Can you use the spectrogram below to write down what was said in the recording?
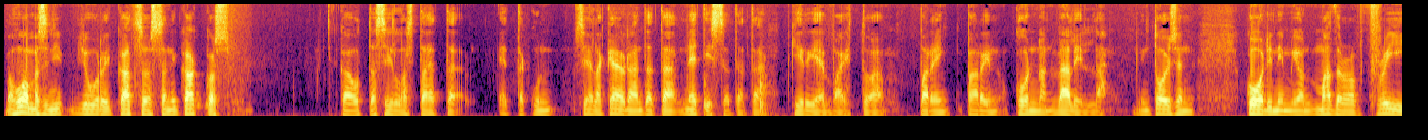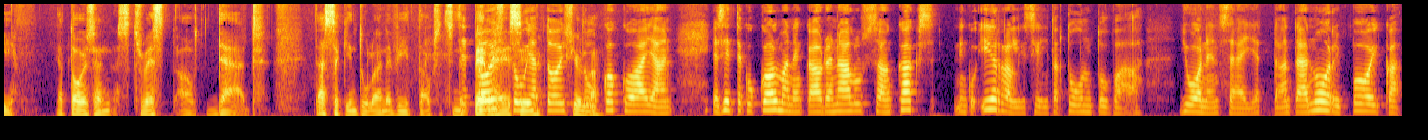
Mä huomasin juuri katsoessani kakkos kautta sillasta, että, että kun siellä käydään tätä netissä tätä kirjeenvaihtoa parin, parin konnan välillä, niin toisen koodinimi on Mother of Three ja toisen Stressed Out Dad. Tässäkin tulee ne viittaukset sinne Se perheisiin. toistuu ja toistuu Kyllä. koko ajan. Ja sitten kun kolmannen kauden alussa on kaksi niin kuin irrallisilta tuntuvaa juonensäijettä, on tämä nuori poika,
